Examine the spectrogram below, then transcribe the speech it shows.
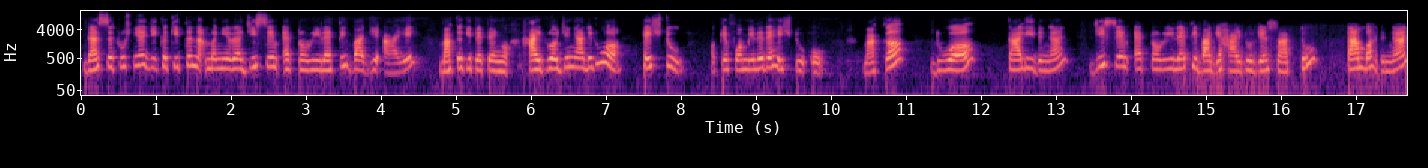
Dan seterusnya jika kita nak mengira jisim atom relatif bagi air, maka kita tengok hidrogen yang ada dua, H2. Okey, formula dia H2O. Maka dua kali dengan jisim atom relatif bagi hidrogen satu tambah dengan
